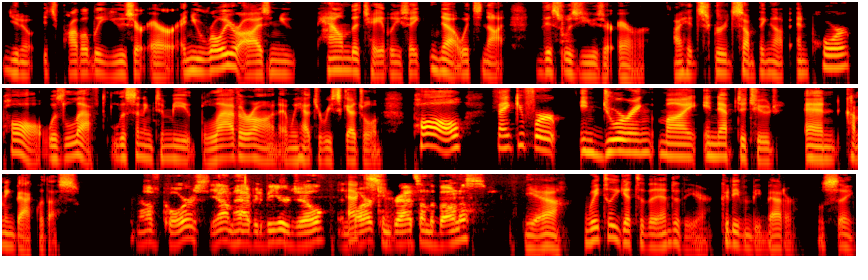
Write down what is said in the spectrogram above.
you know, it's probably user error. And you roll your eyes and you pound the table. You say, no, it's not. This was user error. I had screwed something up. And poor Paul was left listening to me blather on and we had to reschedule him. Paul, thank you for enduring my ineptitude and coming back with us. Of course. Yeah, I'm happy to be here, Jill. And Mark, congrats on the bonus. Yeah. Wait till you get to the end of the year. Could even be better. We'll see.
